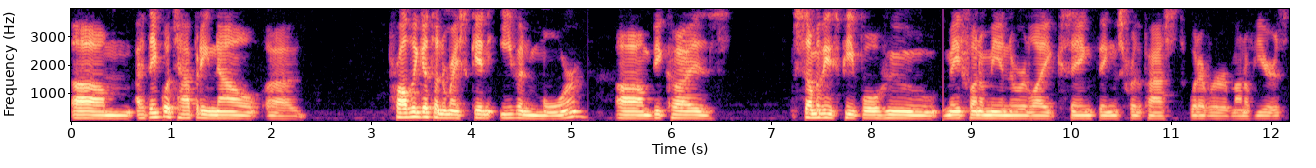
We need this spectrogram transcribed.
Um, I think what's happening now uh, probably gets under my skin even more um, because some of these people who made fun of me and were like saying things for the past whatever amount of years,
